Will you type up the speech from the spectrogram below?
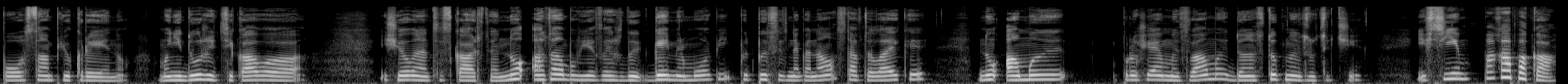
по Самп Україну. Мені дуже цікаво, що ви на це скажете. Ну, а там був я завжди Геймер Мобі. Підписуйтесь на канал, ставте лайки. Ну, а ми прощаємось з вами до наступної зустрічі. І всім пока-пока!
